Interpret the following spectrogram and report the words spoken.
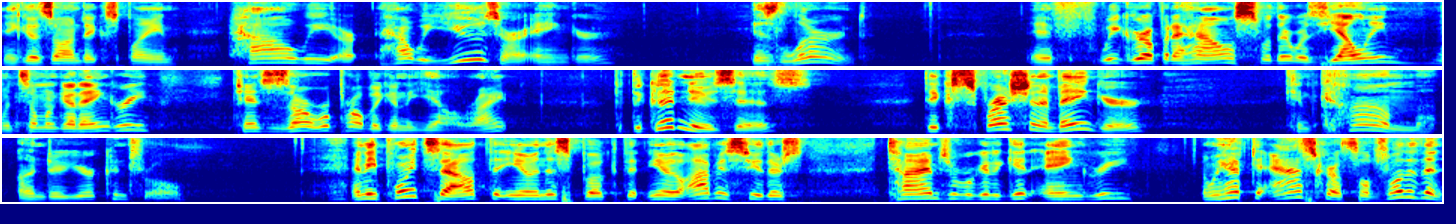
And he goes on to explain how we are, how we use our anger is learned. If we grew up in a house where there was yelling when someone got angry, chances are we're probably going to yell, right? But the good news is the expression of anger can come under your control. And he points out that, you know, in this book that, you know, obviously there's times where we're going to get angry, and we have to ask ourselves, rather than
